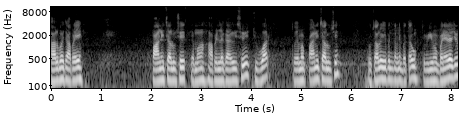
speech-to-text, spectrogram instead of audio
હાલમાં જ આપણે પાણી ચાલુ છે, તેમાં આપણે લગાવ્યું છે જુવાર. તો એમાં પાણી ચાલુ છે. તો ચાલો એ પણ તમને બતાવું. તો વિડીયોમાં બને રહેજો.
